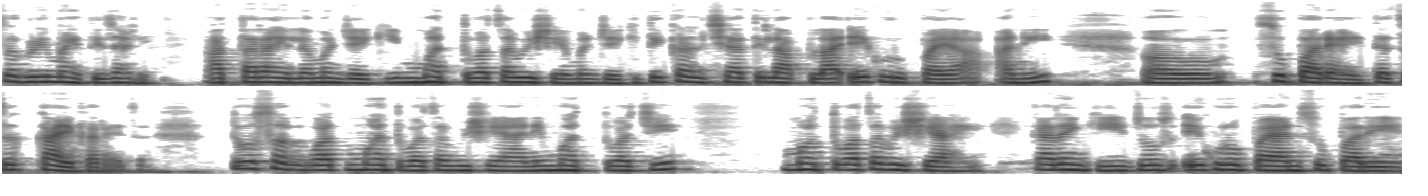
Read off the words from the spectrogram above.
सगळी माहिती झाली. आता राहिलं म्हणजे की महत्त्वाचा विषय म्हणजे की ते कलशातील आपला एक रुपया आणि सुपारी आहे त्याचं काय करायचं? तो सर्वात महत्त्वाचा विषय आणि महत्त्वाची महत्त्वाचा विषय आहे. कारण की जो एक रुपया आणि सुपारी आहे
